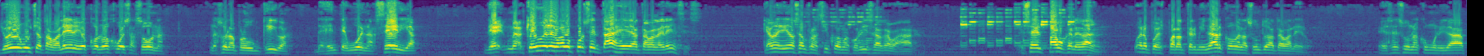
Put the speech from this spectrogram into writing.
Yo he ido mucho a Tabalero, yo conozco esa zona una zona productiva, de gente buena, seria, de, que hay un elevado porcentaje de atabalerenses que han venido a San Francisco de Macorís a trabajar. Ese es el pago que le dan. Bueno, pues para terminar con el asunto de Atabalero. Esa es una comunidad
